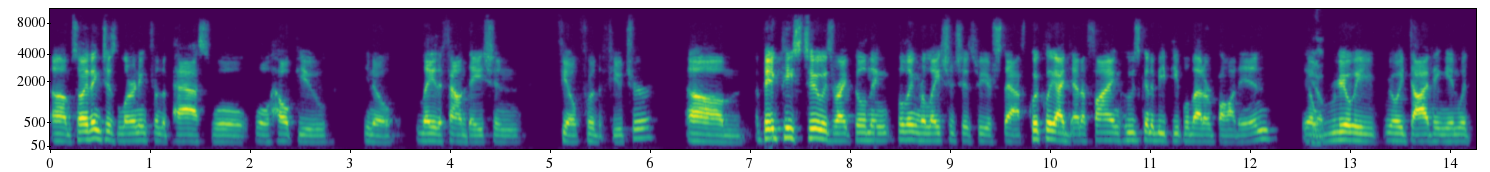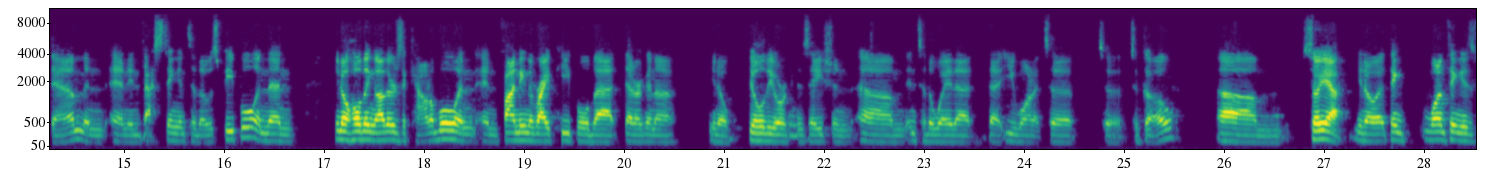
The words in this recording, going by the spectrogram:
Um, so I think just learning from the past will will help you you know lay the foundation you know for the future um, a big piece too is right building building relationships with your staff quickly identifying who's going to be people that are bought in you know yep. really really diving in with them and and investing into those people and then you know holding others accountable and and finding the right people that that are going to you know build the organization um, into the way that that you want it to to to go um, so yeah you know i think one thing is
